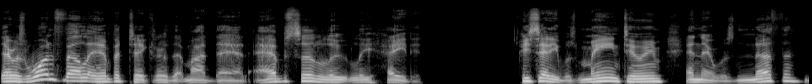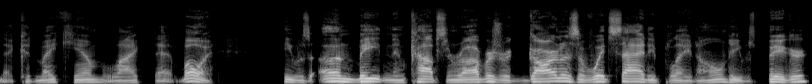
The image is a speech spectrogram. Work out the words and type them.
there was one fella in particular that my dad absolutely hated. He said he was mean to him, and there was nothing that could make him like that boy. He was unbeaten in cops and robbers, regardless of which side he played on. He was bigger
